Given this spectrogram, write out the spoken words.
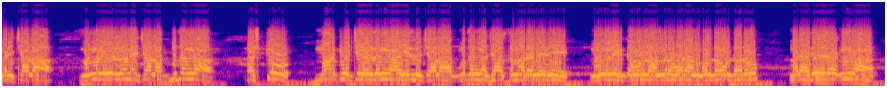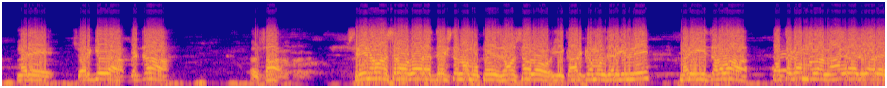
మరి చాలా మంగళగిరిలోనే చాలా అద్భుతంగా ఫస్ట్ మార్కులు వచ్చే విధంగా వీళ్ళు చాలా అద్భుతంగా చేస్తున్నారు అనేది మంగళగిరి టౌన్లో అందరూ కూడా అనుకుంటూ ఉంటారు. మరి అదే రకంగా మరి స్వర్గీయ బిడ్డ శ్రీనివాసరావు గారు అధ్యక్షతన ముప్పై ఐదు సంవత్సరాలు ఈ కార్యక్రమం జరిగింది. మరి ఈ తర్వాత కొత్తగా మళ్ళా నాగరాజు గారు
